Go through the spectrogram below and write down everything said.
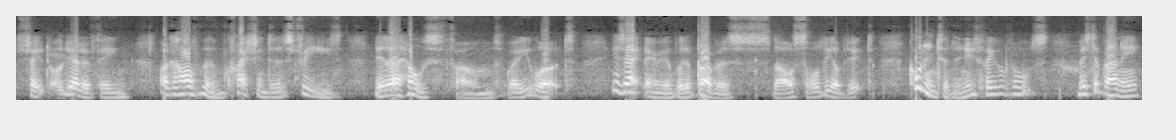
shaped yellow thing like a half moon crash into the trees near the house farms where he worked. The exact area where the brothers last saw the object. According to the newspaper reports, Mr. Branny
